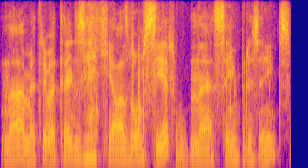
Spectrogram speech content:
né? me atrevo até a dizer que elas vão ser né, sempre presentes.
